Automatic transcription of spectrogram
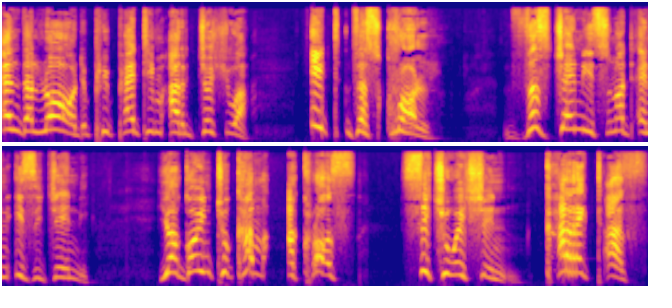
and the Lord prepared him as Joshua. Eat the scroll. This journey is not an easy journey. You're going to come across situation, characters.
